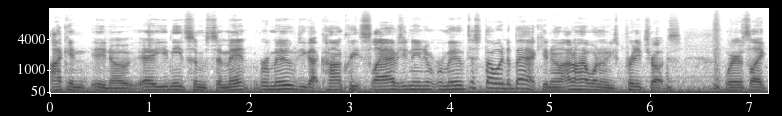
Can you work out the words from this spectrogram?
I can, you know, eh, you need some cement removed. You got concrete slabs you need to remove. Just throw in the back. You know, I don't have one of these pretty trucks where it's like,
